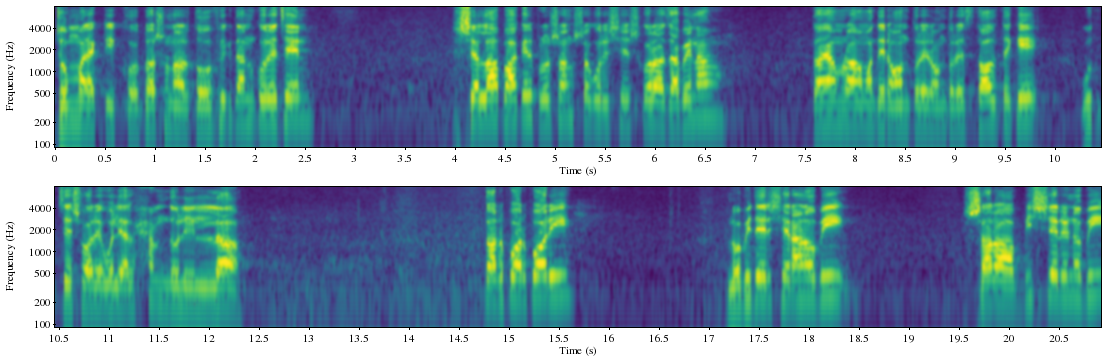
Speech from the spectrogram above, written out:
জুম্মার একটি খোদা শোনার তৌফিক দান করেছেন। সে পাকের প্রশংসা করে শেষ করা যাবে না। তাই আমরা আমাদের অন্তরের অন্তরের স্থল থেকে উচ্চে স্বরে বলি, আলহামদুলিল্লাহ। তারপর পরই নবীদের সেরা নবী, সারা বিশ্বের নবী,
